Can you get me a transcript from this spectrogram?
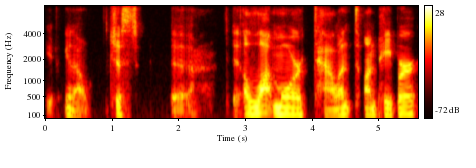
you know, just uh, a lot more talent on paper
